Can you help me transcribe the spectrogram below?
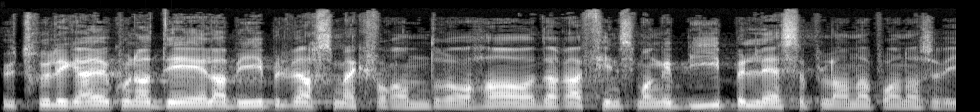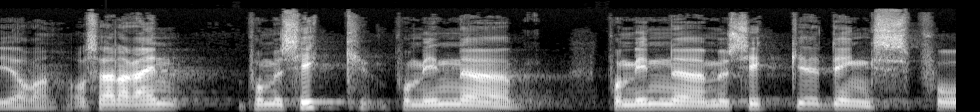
Utrolig grei å kunne dele bibelvers med hverandre. og ha, Der fins mange bibelleseplaner på den osv. Og, og så er det en på musikk på min på min uh, musikkdings på,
